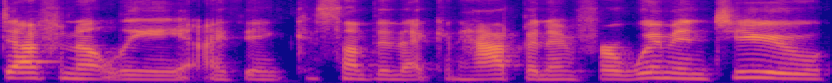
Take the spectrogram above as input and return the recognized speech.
definitely, I think, something that can happen. And for women too,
